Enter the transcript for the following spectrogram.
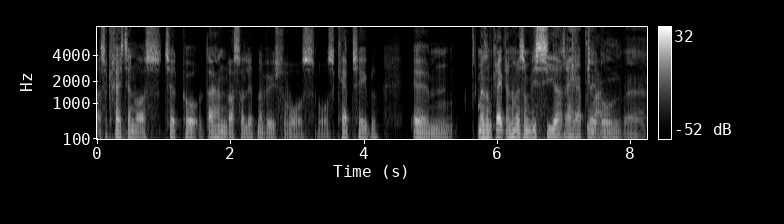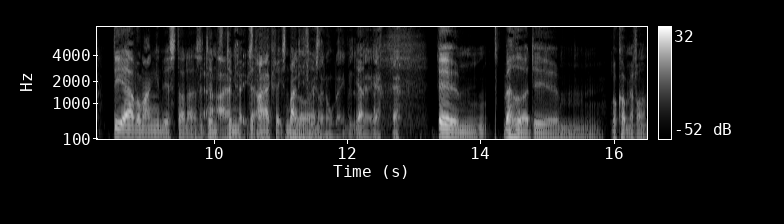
altså Christian var også tæt på, da han var så lidt nervøs for vores, vores cap table. Øh, men som greb den her med, som vi siger altså rigtig cap table, mange, øh... det er, hvor mange investorer der er. Altså ja, den, den, den ejerkredsen, der, der er nogen, der ikke ved, ja. ja, ja. Øhm, hvad hedder det? Øhm, hvor kom jeg fra?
